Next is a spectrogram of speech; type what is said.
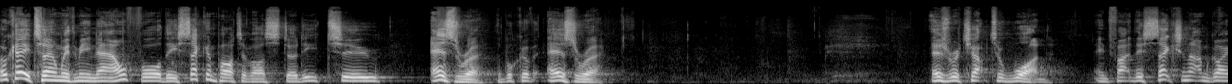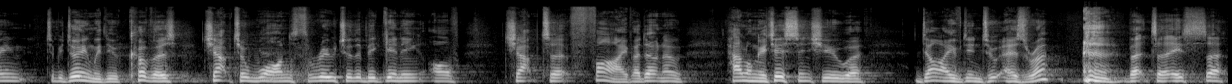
Okay, turn with me now for the second part of our study to Ezra, the book of Ezra. Ezra chapter 1. In fact, this section that I'm going to be doing with you covers chapter 1 through to the beginning of chapter 5. I don't know how long it is since you uh, dived into Ezra, but uh, it's uh,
